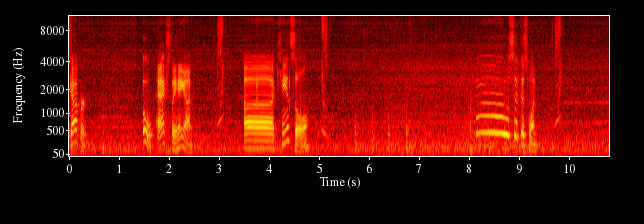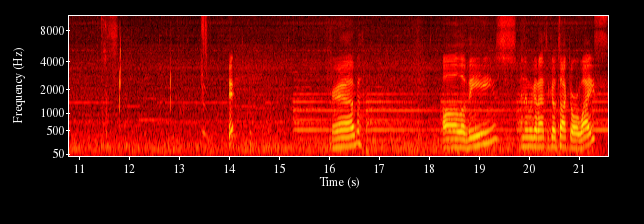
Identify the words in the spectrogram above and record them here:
Copper. Oh, actually, hang on. Uh, cancel. Uh, we'll set this one. Okay. Grab all of these, and then we're gonna have to go talk to our wife.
